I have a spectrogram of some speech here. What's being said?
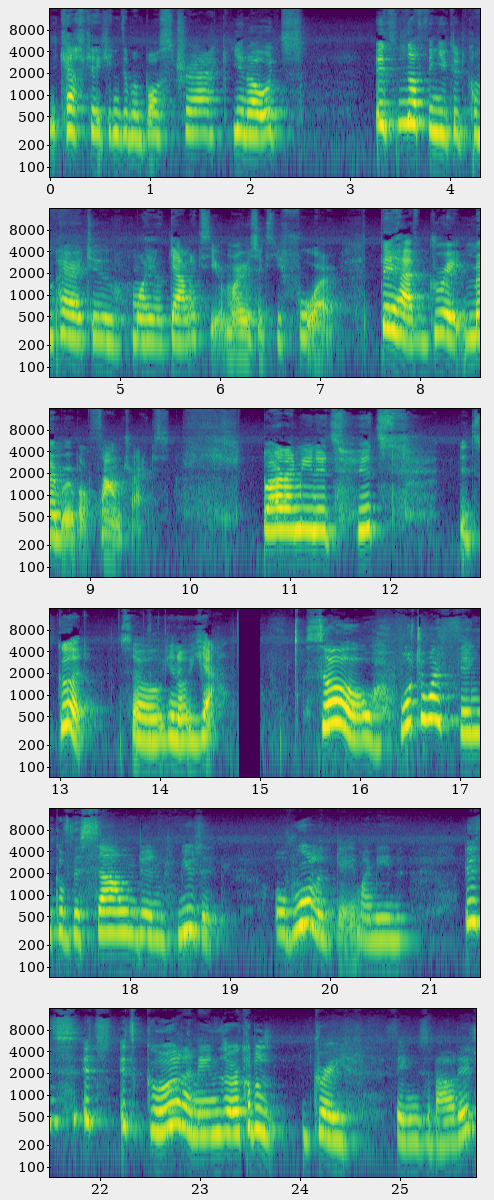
the Cascade Kingdom and boss track, you know, it's it's nothing you could compare to Mario Galaxy or Mario 64. They have great, memorable soundtracks. But I mean, it's it's it's good. So you know, yeah. So, what do I think of the sound and music of the game? I mean it's it's it's good. I mean, there are a couple of great things about it.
